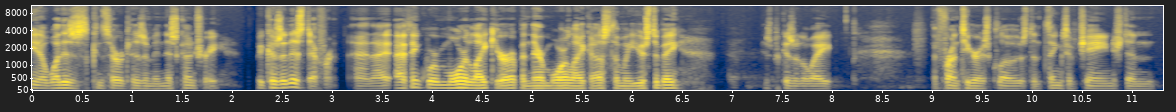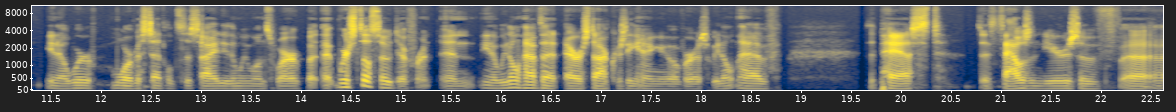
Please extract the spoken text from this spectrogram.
you know what is conservatism in this country because it is different. And I, I think we're more like Europe and they're more like us than we used to be, just because of the way the frontier is closed and things have changed. And, you know, we're more of a settled society than we once were, but uh, we're still so different. And, you know, we don't have that aristocracy hanging over us. We don't have the past, the thousand years of uh,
